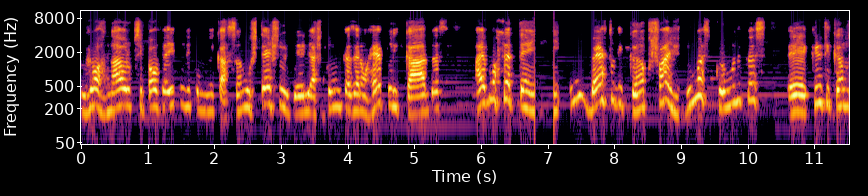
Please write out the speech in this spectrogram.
o, jornal era o principal veículo de comunicação, os textos dele, as crônicas eram replicadas. Aí você tem Humberto de Campos faz duas crônicas é, criticando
